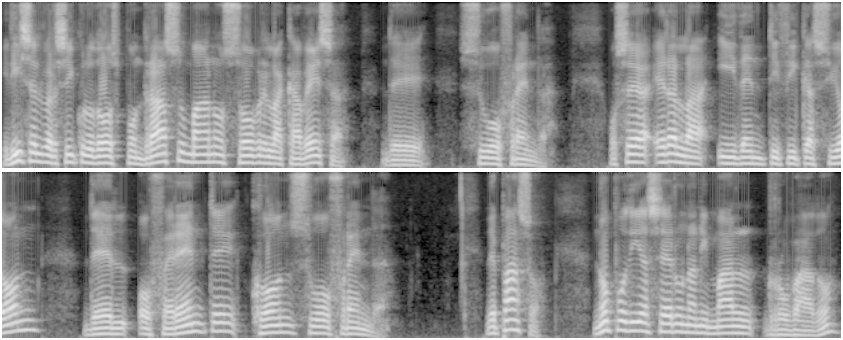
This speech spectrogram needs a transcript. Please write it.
Y dice el versículo 2, pondrá su mano sobre la cabeza de su ofrenda. O sea, era la identificación del oferente con su ofrenda. De paso, no podía ser un animal robado,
